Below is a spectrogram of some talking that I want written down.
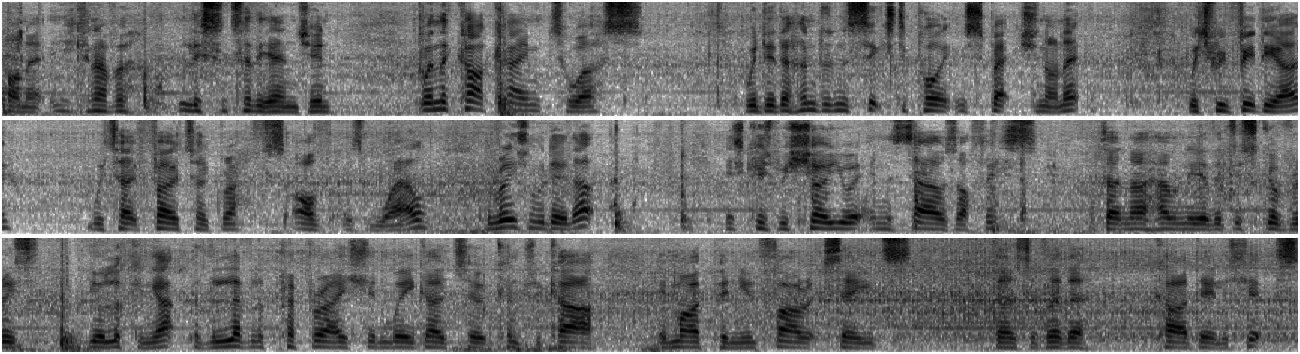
bonnet, you can have a listen to the engine. When the car came to us, we did a 160 point inspection on it, which we video, we take photographs of as well. The reason we do that is because we show you it in the sales office. I don't know how many other discoveries you're looking at, but the level of preparation we go to at Country Car, in my opinion, far exceeds those of other car dealerships.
